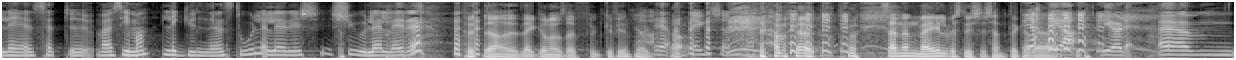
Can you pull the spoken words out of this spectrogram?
le, sette, Hva sier man? Legge under en stol, eller skjule, eller Putt, ja, legger så det funker fint for. Ja. Jeg skjønner. Ja. Send en mail hvis du ikke kjente hva det er. Ja, gjør det. Um,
